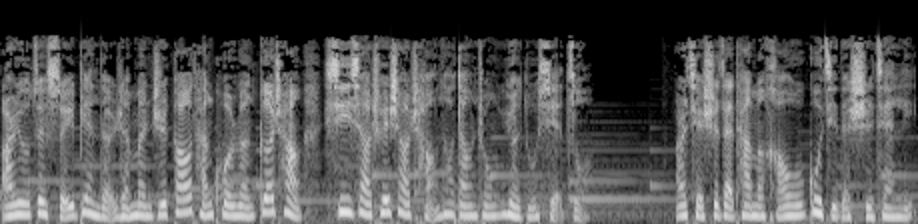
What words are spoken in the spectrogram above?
而又最随便的人们之高谈阔论、歌唱、嬉笑、吹哨、吵闹当中阅读写作，而且是在他们毫无顾忌的时间里。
